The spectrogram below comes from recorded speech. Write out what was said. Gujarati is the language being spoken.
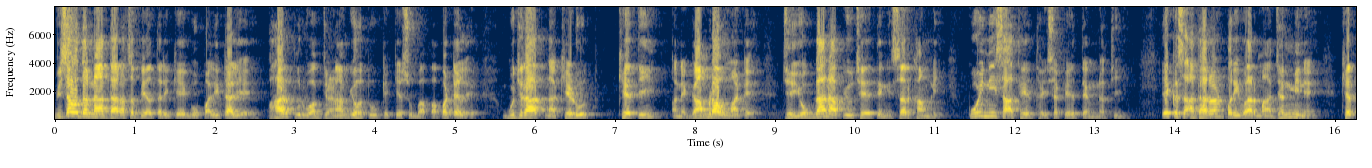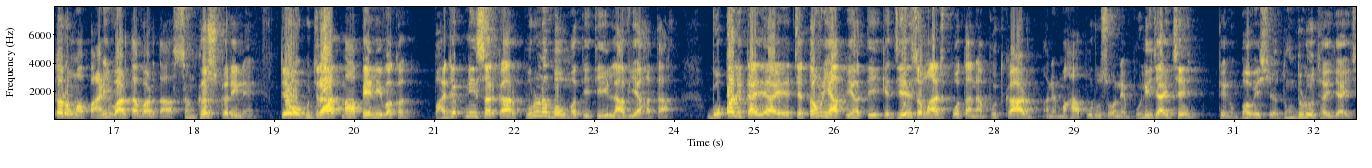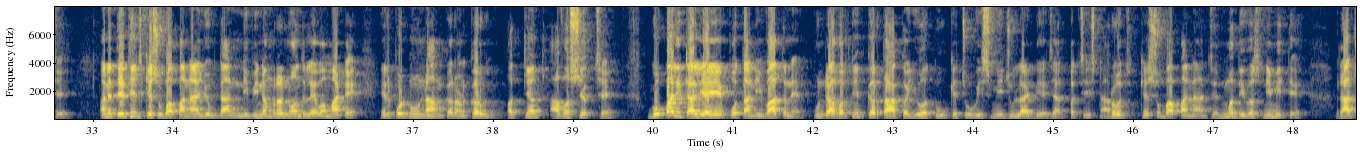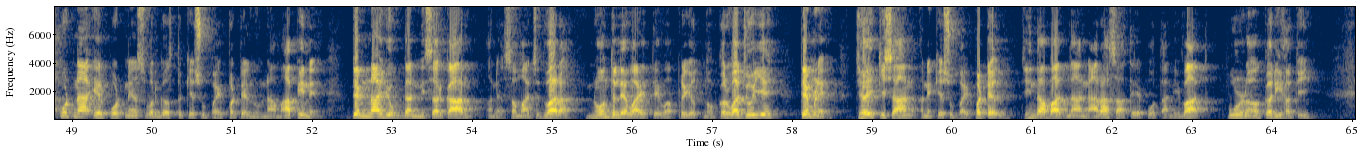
વિસાવદરના ધારાસભ્ય તરીકે ગોપાલ ઇટાલીએ ભારપૂર્વક જણાવ્યું હતું કે કેશુબાપા પટેલે ગુજરાતના ખેડૂત, ખેતી અને ગામડાઓ માટે જે યોગદાન આપ્યું છે તેની સરખામણી કોઈની સાથે થઈ શકે તેમ નથી. એક સાધારણ પરિવારમાં જન્મીને ખેતરોમાં પાણી વાળતા વાળતા સંઘર્ષ કરીને તેઓ ગુજરાતમાં પહેલી વખત ભાજપની સરકાર પૂર્ણ બહુમતીથી લાવ્યા હતા. ગોપાલ ઇટાલિયાએ ચેતવણી આપી હતી કે જે સમાજ પોતાના ભૂતકાળ અને મહાપુરુષોને ભૂલી જાય છે, તેનું ભવિષ્ય ધૂંધળું થઈ જાય છે. અને તેથી જ કેશુબાપાના યોગદાનની વિનમ્ર નોંધ લેવા માટે એરપોર્ટનું નામકરણ કરવું અત્યંત આવશ્યક છે. ગોપાલ ઇટાલિયાએ પોતાની વાતને પુનરાવર્તિત કરતા કહ્યું હતું કે ચોવીસમી જુલાઈ બે હજાર પચીસના રોજ કેશુબાપાના જન્મદિવસ નિમિત્તે રાજકોટના એરપોર્ટને સ્વર્ગસ્થ કેશુભાઈ પટેલનું નામ આપીને તેમના યોગદાનની સરકાર અને સમાજ દ્વારા નોંધ લેવાય તેવા પ્રયત્નો કરવા જોઈએ. તેમણે જય કિસાન અને કેશુભાઈ પટેલ જિંદાબાદના નારા સાથે પોતાની વાત પૂર્ણ કરી હતી.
